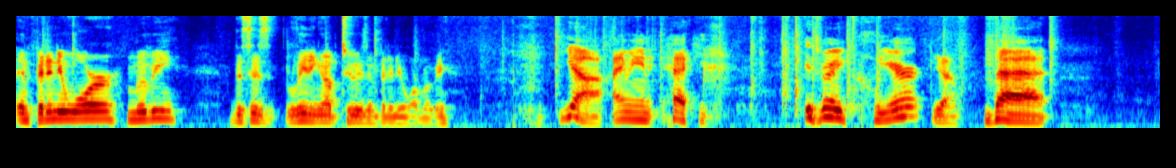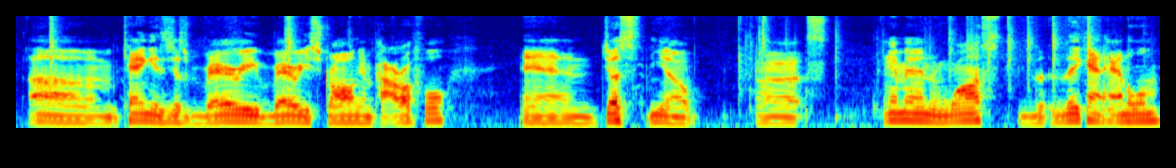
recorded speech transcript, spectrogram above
Infinity War movie. This is leading up to his Infinity War movie. Yeah, I mean, heck, it's very clear Yeah. that um, Kang is just very, very strong and powerful, and just you know, uh, Ant Man and Wasp, th- they can't handle him.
